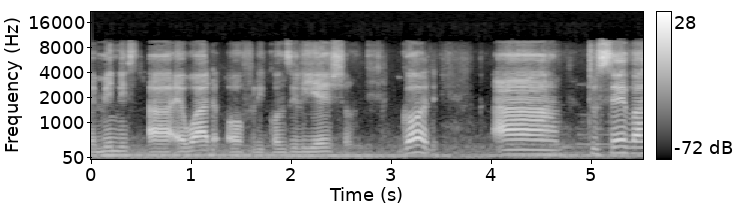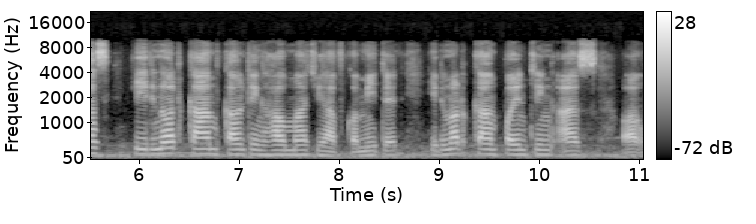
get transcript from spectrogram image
a, minis- uh, a word of reconciliation. God uh, to save us, He did not come counting how much we have committed. He did not come pointing us uh,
